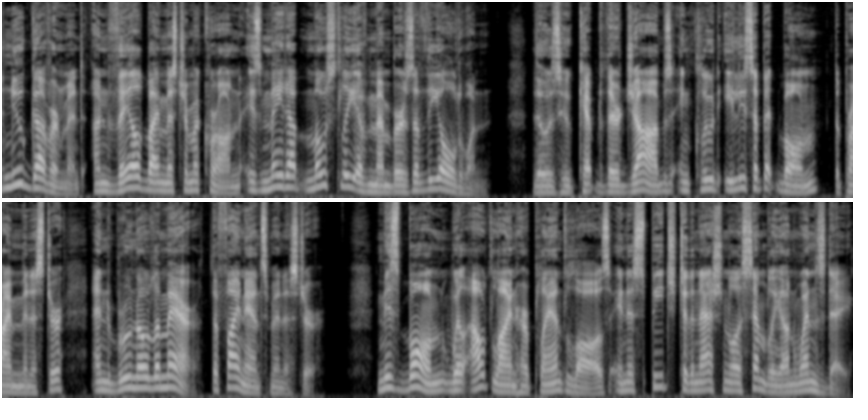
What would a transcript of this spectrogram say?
new government unveiled by Mr. Macron is made up mostly of members of the old one. Those who kept their jobs include Elisabeth Borne, the Prime Minister, and Bruno Le Maire, the Finance Minister. Ms. Borne will outline her planned laws in a speech to the National Assembly on Wednesday.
